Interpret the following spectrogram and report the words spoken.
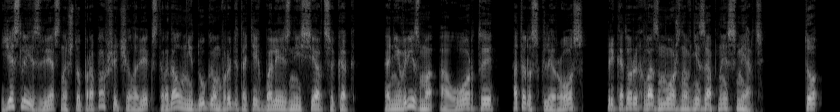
если известно, что пропавший человек страдал недугом вроде таких болезней сердца, как аневризма аорты, атеросклероз, при которых возможна внезапная смерть, то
